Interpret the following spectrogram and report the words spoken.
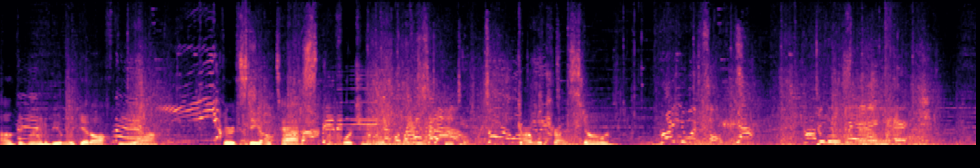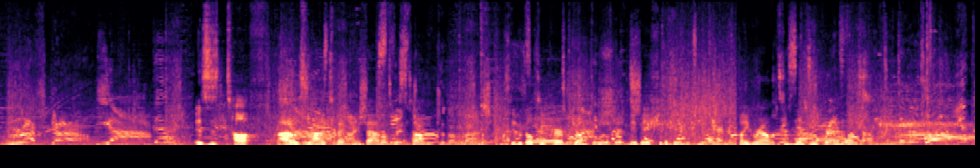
I don't think we're gonna be able to get off the uh, third stage attacks, unfortunately. Alright, we'll try stone. This is tough. I was not expecting a battle this tough. To the. Difficulty curve jumped a little bit. Maybe I should have been playing around with some of those weaker enemies.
